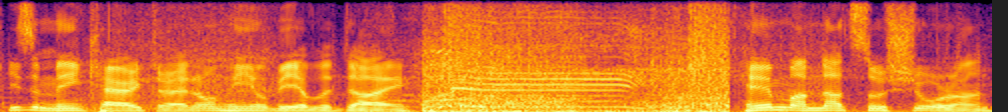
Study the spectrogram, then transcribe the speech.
He's a main character. I don't think he'll be able to die. Him, I'm not so sure on.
